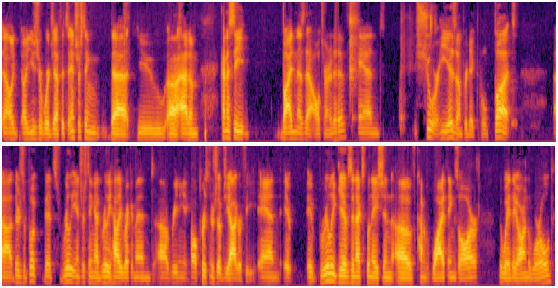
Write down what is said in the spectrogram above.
I'll, I'll use your word, Jeff. It's interesting that you, uh, Adam, kind of see Biden as that alternative, and sure, he is unpredictable, but. Uh, there's a book that's really interesting. I'd really highly recommend uh, reading it called Prisoners of Geography. And it, it really gives an explanation of kind of why things are the way they are in the world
